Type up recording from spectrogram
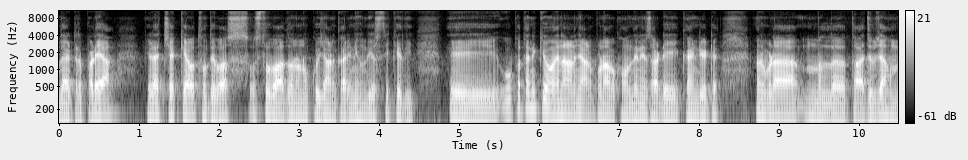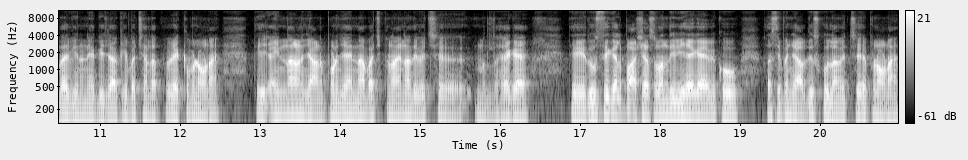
ਲੈਟਰ ਪੜ੍ਹਿਆ, ਜਿਹੜਾ ਚੱਕਿਆ ਉੱਥੋਂ ਤੇ ਬਸ, ਉਸ ਤੋਂ ਬਾਅਦ ਉਹਨਾਂ ਨੂੰ ਕੋਈ ਜਾਣਕਾਰੀ ਨਹੀਂ ਹੁੰਦੀ ਇਸ ਤਰੀਕੇ ਦੀ ਤੇ ਉਹ ਪਤਾ ਨਹੀਂ ਕਿਉਂ ਇਹਨਾਂ ਅਣਜਾਣਪੁਣਾ ਵਿਖਾਉਂਦੇ ਨੇ ਸਾਡੇ ਕੈਂਡੀਡੇਟ ਮੈਨੂੰ ਬੜਾ ਮਤਲਬ ਤਾਜਬ ਜਿਹਾ ਹੁੰਦਾ ਵੀ ਇਹਨਾਂ ਨੇ ਅੱਗੇ ਜਾ ਕੇ ਬੱਚਿਆਂ ਦਾ ਭਵਿੱਖ ਬਣਾਉਣਾ ਹੈ ਤੇ ਇੰਨਾ ਅਣਜਾਣਪੁਣ ਜਾਂ ਇੰਨਾ ਬਚਪਨਾ ਇਹਨਾਂ ਦੇ ਵਿੱਚ ਮਤਲਬ ਹੈਗਾ ਤੇ ਦੂਸਰੀ ਗੱਲ ਭਾਸ਼ਾ ਸੰਬੰਧੀ ਵੀ ਹੈਗਾ ਵੇਖੋ ਅਸੀਂ ਪੰਜਾਬ ਦੇ ਸਕੂਲਾਂ ਵਿੱਚ ਪੜਾਉਣਾ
